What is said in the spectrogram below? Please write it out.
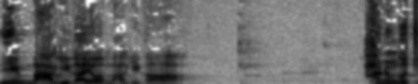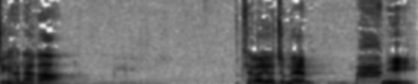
이 마귀가요, 마귀가 하는 것 중에 하나가 제가 요즘에 많이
